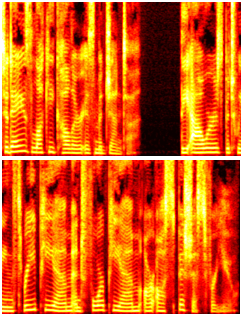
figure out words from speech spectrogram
Today's lucky color is magenta. The hours between 3 p.m. and 4 p.m. are auspicious for you.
